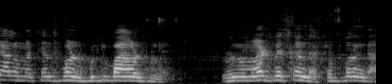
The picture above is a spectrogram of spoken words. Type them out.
చాలమ్మా చింతపండు గుడ్డు బాగుంటుంది. రెండు మాటలు పెంచుకోండి శుభ్రంగా.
